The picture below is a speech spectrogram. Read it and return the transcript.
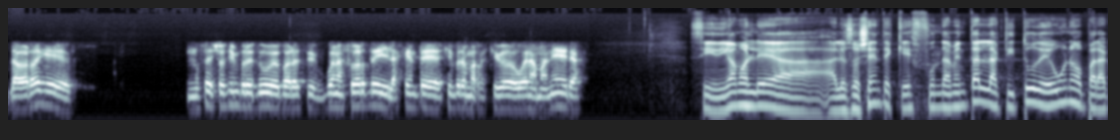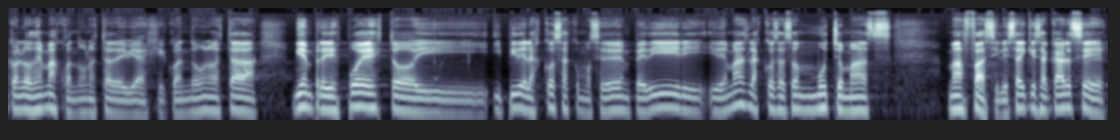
la verdad que, no sé, yo siempre tuve parece, buena suerte y la gente siempre me recibió de buena manera. Sí, digámosle a, a los oyentes que es fundamental la actitud de uno para con los demás cuando uno está de viaje, cuando uno está bien predispuesto y, y pide las cosas como se deben pedir y, y demás, las cosas son mucho más, más fáciles. Hay que sacarse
